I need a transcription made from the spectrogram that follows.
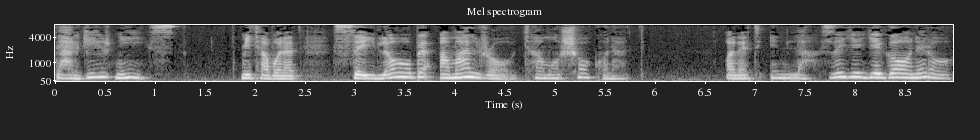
درگیر نیست. می‌تواند سیلاب عمل را تماشا کند. آنت این لحظه یگانه را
